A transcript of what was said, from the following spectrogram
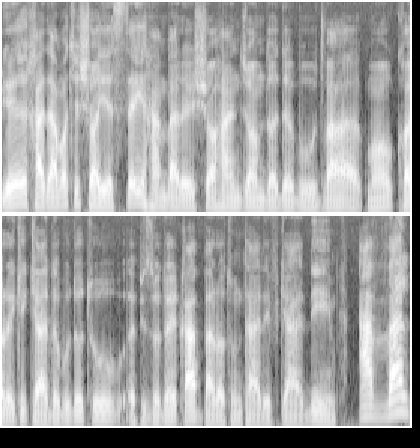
یه خدمات شایسته هم برای شاه انجام داده بود و ما کاری که کرده بود و تو اپیزودهای قبل براتون تعریف کردیم اول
